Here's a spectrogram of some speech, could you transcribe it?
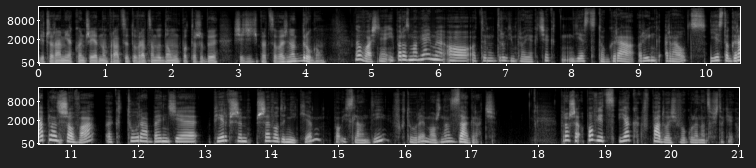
wieczorami jak kończę jedną pracę, to wracam do domu po to, żeby siedzieć i pracować nad drugą. No właśnie, i porozmawiajmy o, o tym drugim projekcie. Jest to gra Ring Routes. Jest to gra planszowa, e, która będzie pierwszym przewodnikiem po Islandii, w który można zagrać. Proszę, opowiedz, jak wpadłeś w ogóle na coś takiego?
